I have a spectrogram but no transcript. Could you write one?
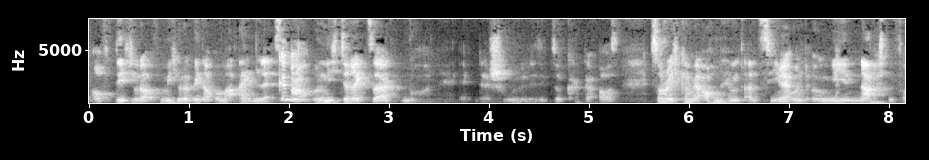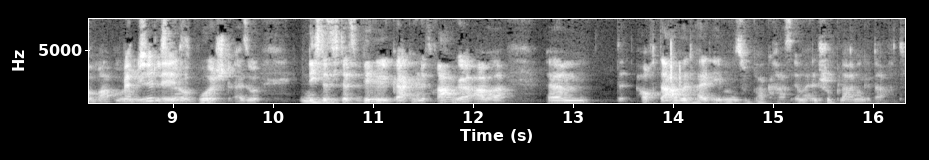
auf dich oder auf mich oder wen auch immer einlässt. Genau. Und nicht direkt sagt, boah, nee, der Schwule, der sieht so kacke aus. Sorry, ich kann mir auch ein Hemd anziehen Ja. und irgendwie ein Nachrichtenformat moderieren. Ist Natürlich. mir doch wurscht. Also nicht, dass ich das will, gar keine Frage, aber ähm, auch da wird halt eben super krass immer in Schubladen gedacht.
